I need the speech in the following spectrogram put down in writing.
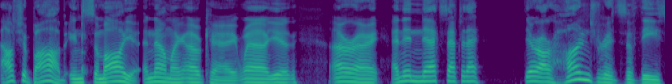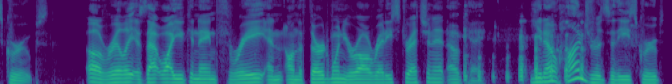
Al Shabaab in Somalia. And now I'm like, okay, well, yeah, all right. And then next after that, there are hundreds of these groups. Oh, really? Is that why you can name three? And on the third one, you're already stretching it? Okay. you know, hundreds of these groups.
